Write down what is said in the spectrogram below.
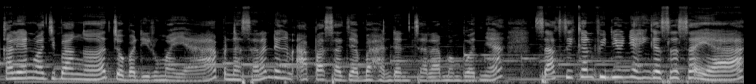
Kalian wajib banget coba di rumah ya. Penasaran dengan apa saja bahan dan cara membuatnya? Saksikan videonya hingga selesai ya.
